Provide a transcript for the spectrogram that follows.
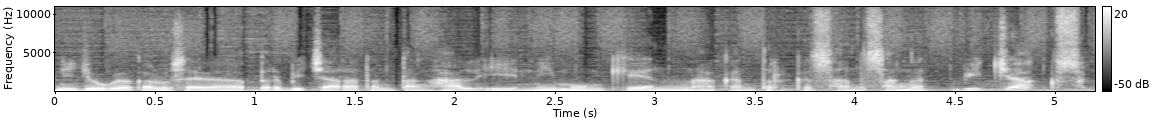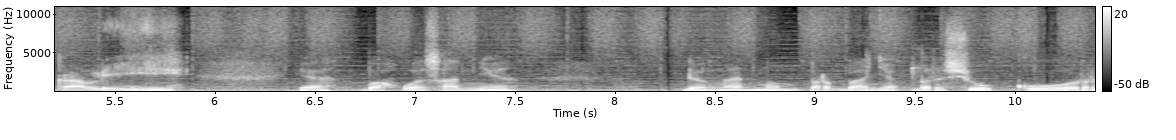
Ini juga kalau saya berbicara tentang hal ini mungkin akan terkesan sangat bijak sekali ya bahwasannya dengan memperbanyak bersyukur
